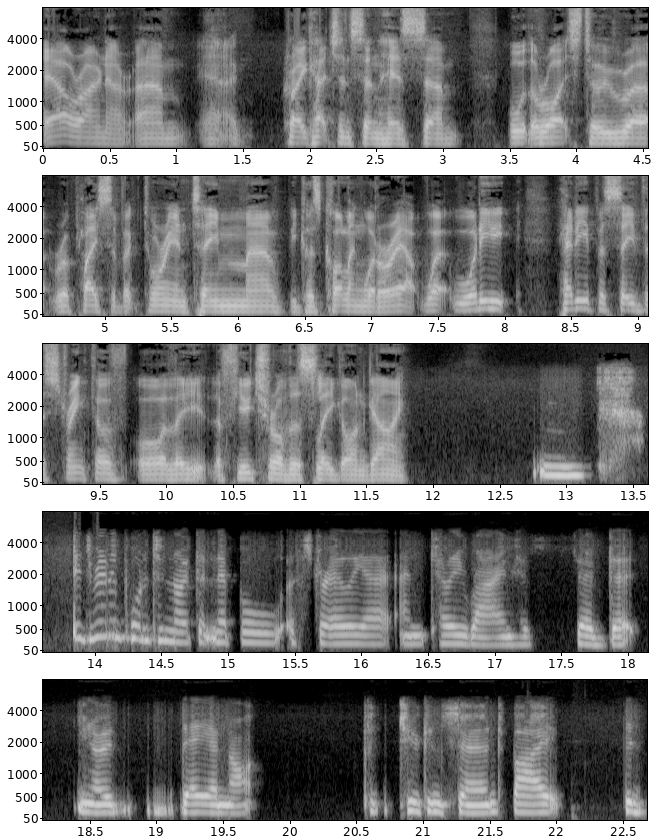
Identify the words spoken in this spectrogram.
our owner, um, uh, Craig Hutchinson, has um, bought the rights to uh, replace the Victorian team uh, because Collingwood are out. What, what, do you, how do you perceive the strength of or the, the future of this league ongoing? Mm. It's really important to note that Netball Australia and Kelly Ryan has said that you know they are not p- too concerned by the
